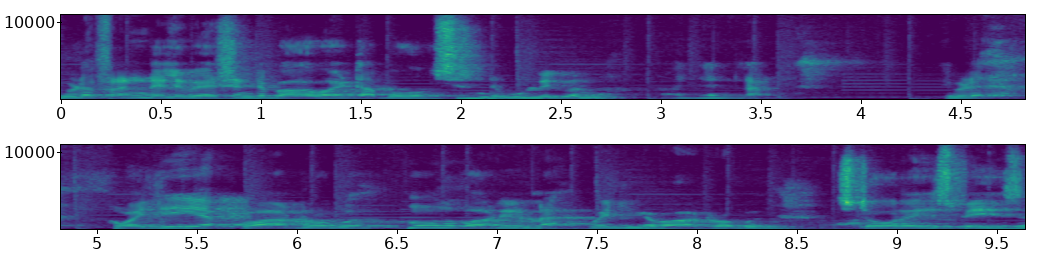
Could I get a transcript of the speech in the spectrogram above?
ഇവിടെ ഫ്രണ്ട് എലിവേഷന്റെ ഭാഗമായിട്ട് ആ ബോക്സിന്റെ ഉള്ളിൽ വന്ന ജനലാണ്. ഇവിടെ വലിയ വാർഡ്രോബ് മൂന്ന് പാടിയുള്ള വലിയ വാർഡ്രോബ് സ്റ്റോറേജ് സ്പേസ്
